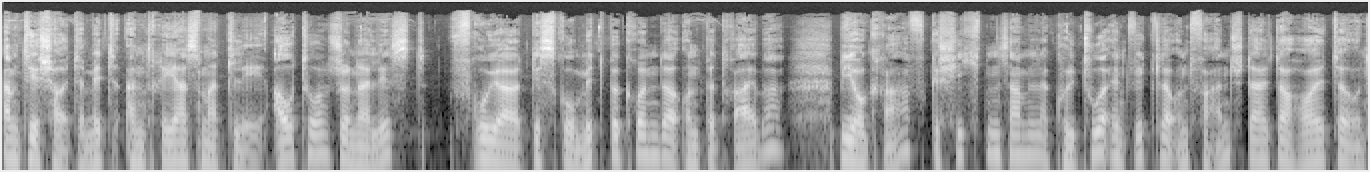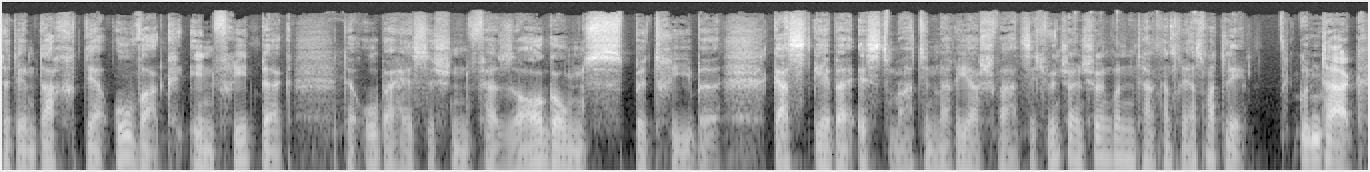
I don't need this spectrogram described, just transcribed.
am Tisch heute mit Andreas Matlé, Autor, Journalist, früher Disco-Mitbegründer und Betreiber, Biograf, Geschichtensammler, Kulturentwickler und Veranstalter heute unter dem Dach der OWAG in Friedberg, der Oberhessischen Versorgungsbetriebe. Gastgeber ist Martin Maria Schwarz. Ich wünsche einen schönen guten Tag, Andreas Matlé. Guten Tag.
